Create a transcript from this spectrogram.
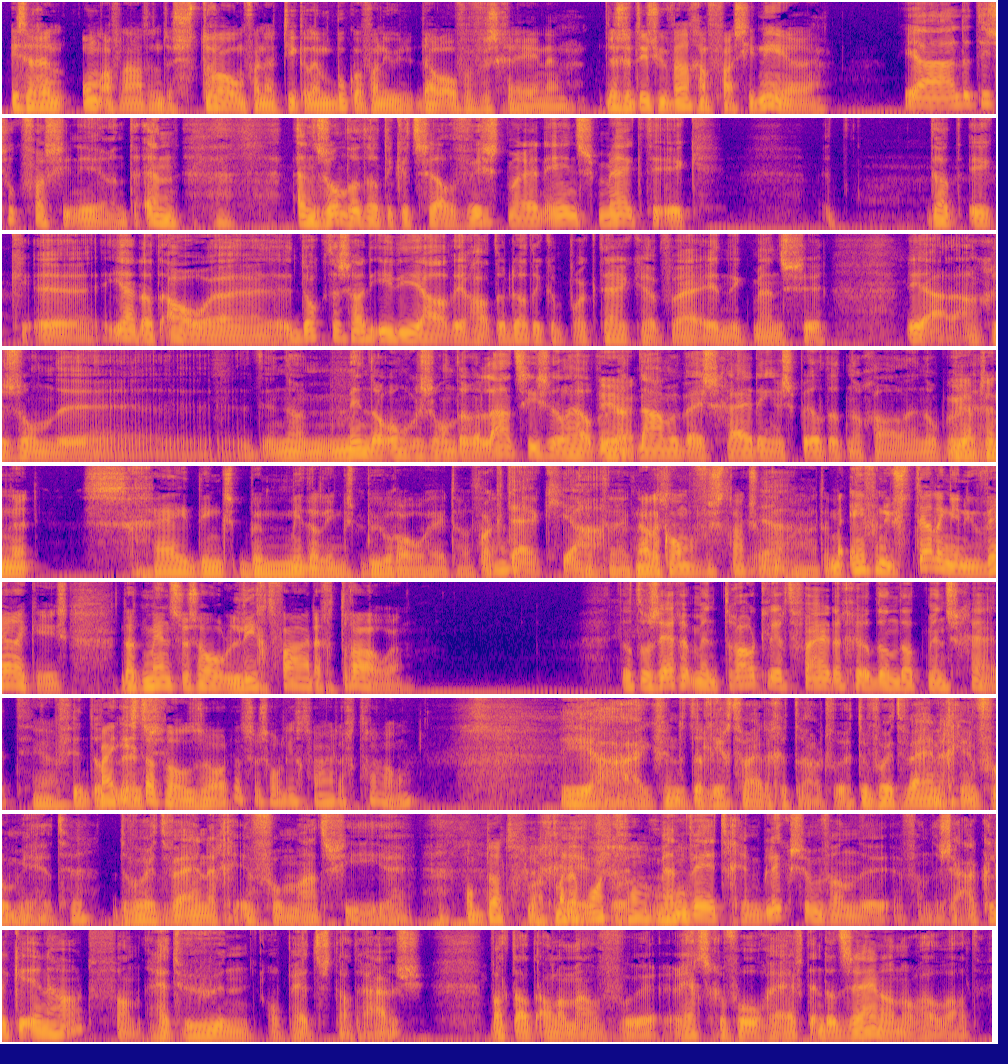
is er een onaflatende stroom van artikelen en boeken van u daarover verschenen. Dus het is u wel gaan fascineren. Ja, dat is ook fascinerend. En, en zonder dat ik het zelf wist, maar ineens merkte ik... dat ik uh, ja, dat oude doktersideaal weer had... doordat ik een praktijk heb waarin ik mensen ja, aan gezonde nou, minder ongezonde relaties wil helpen. Ja. Met name bij scheidingen speelt dat nogal. En op U hebt een uh, scheidingsbemiddelingsbureau, heet dat. Praktijk, hè? ja. Praktijk. Nou, daar komen we straks op te praten. Maar een van uw stellingen in uw werk is... dat mensen zo lichtvaardig trouwen. Dat wil zeggen, men trouwt lichtvaardiger dan dat men scheidt. Ja. Ik vind dat maar mensen... is dat wel zo, dat ze zo lichtvaardig trouwen? Ja, ik vind dat er lichtvaardig getrouwd wordt. Er wordt weinig geïnformeerd. Hè? Er wordt weinig informatie eh, Op dat vlak. Maar dat wordt gewoon... Men weet geen bliksem van de, van de zakelijke inhoud. Van het huwen op het stadhuis. Wat dat allemaal voor rechtsgevolgen heeft. En dat zijn er nogal wat.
